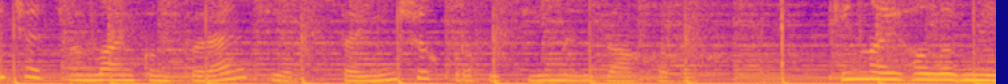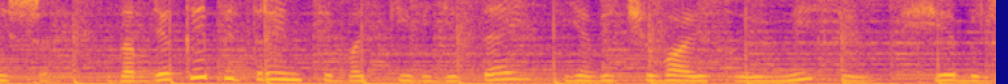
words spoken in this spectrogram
участь в онлайн-конференціях та інших професійних заходах. І найголовніше, завдяки підтримці батьків і дітей я відчуваю свою місію ще більш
